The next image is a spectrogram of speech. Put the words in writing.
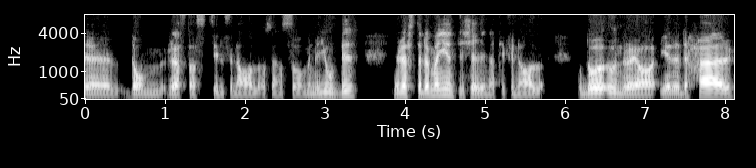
eh, de röstas till final och sen så, men nu gjorde, nu röstade man ju inte tjejerna till final och då undrar jag, är det det här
